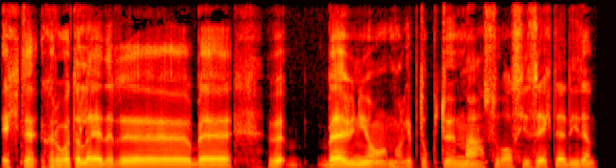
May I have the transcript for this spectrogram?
echte grote leider eh, bij, bij Union. Maar je hebt ook Thomas, zoals je zegt, hè, die dan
